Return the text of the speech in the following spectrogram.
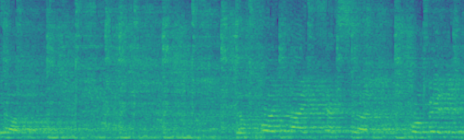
The front line section forbidden.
